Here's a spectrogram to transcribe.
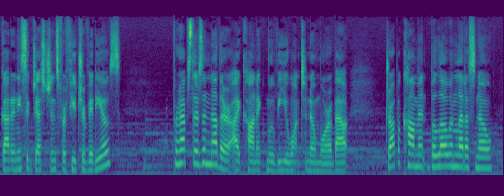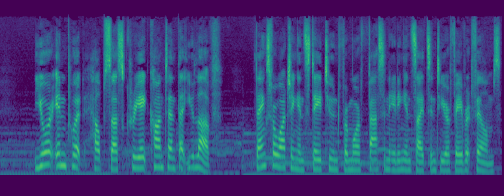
Got any suggestions for future videos? Perhaps there's another iconic movie you want to know more about. Drop a comment below and let us know. Your input helps us create content that you love. Thanks for watching and stay tuned for more fascinating insights into your favorite films.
